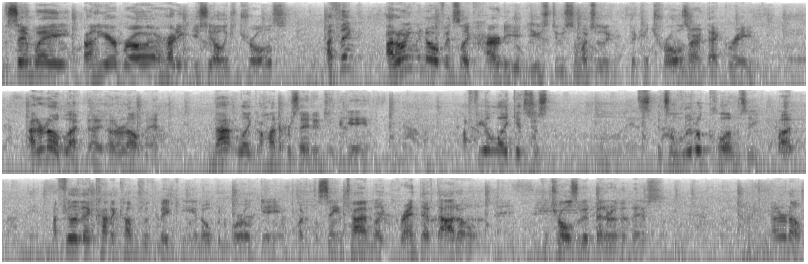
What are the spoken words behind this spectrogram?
The same way on here, bro. How do you, see all the controls? I think I don't even know if it's like hard to get used to so much of the, the controls aren't that great. I don't know, Black Knight. I don't know, man. Not like 100% into the game. I feel like it's just it's, it's a little clumsy, but I feel like that kind of comes with making an open world game. But at the same time, like Grand Theft Auto controls a bit better than this. I don't know.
